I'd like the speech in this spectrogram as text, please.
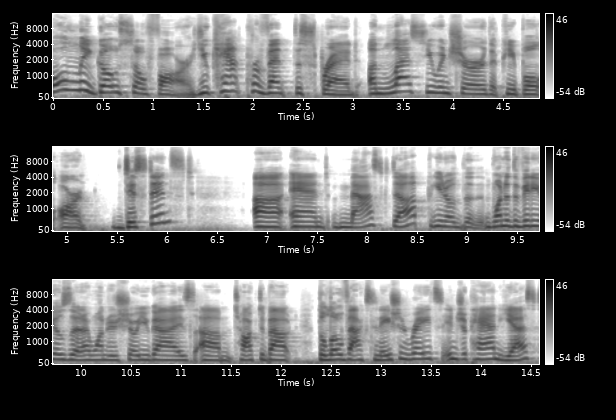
only go so far. You can't prevent the spread unless you ensure that people are distanced, and masked up. You know, the, one of the videos that I wanted to show you guys um, talked about the low vaccination rates in Japan, yes,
